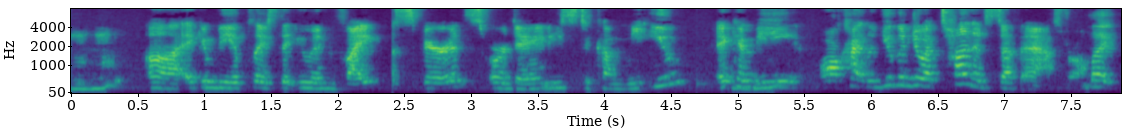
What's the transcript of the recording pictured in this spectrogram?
Mm-hmm. Uh, it can be a place that you invite spirits or deities to come meet you. It can be all kind of. You can do a ton of stuff in astral. Like,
